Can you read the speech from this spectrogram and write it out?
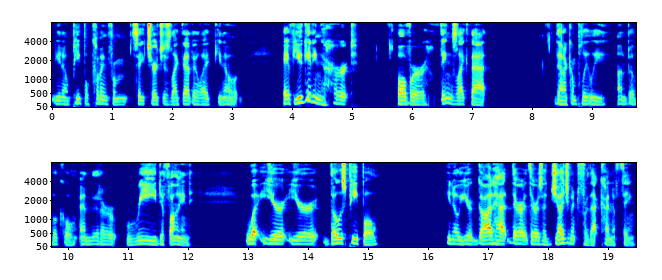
you know, people coming from, say, churches like that. They're like, you know, if you're getting hurt over things like that, that are completely unbiblical and that are redefined, what you're, you're, those people, you know, your God had, there, there's a judgment for that kind of thing.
